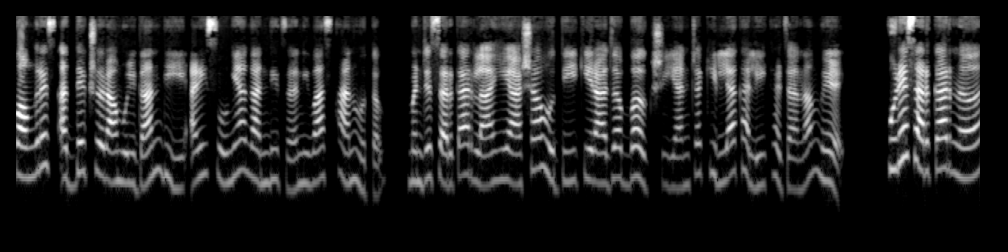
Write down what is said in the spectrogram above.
काँग्रेस अध्यक्ष राहुल गांधी आणि सोनिया गांधीचं निवासस्थान होतं. म्हणजे सरकारला ही आशा होती की राजा बक्ष यांच्या किल्ल्याखाली खजाना मिळेल. पुढे सरकारनं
